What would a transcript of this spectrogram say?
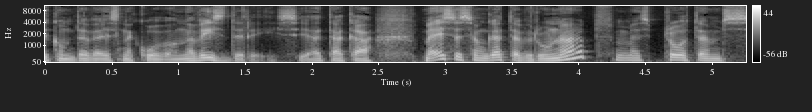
likumdevējs neko vēl nav izdarījis. Ja? Tā kā mēs esam gatavi runāt, mēs, protams,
